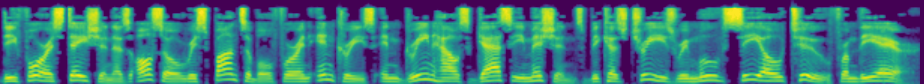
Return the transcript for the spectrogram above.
Deforestation is also responsible for an increase in greenhouse gas emissions because trees remove CO2 from the air.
